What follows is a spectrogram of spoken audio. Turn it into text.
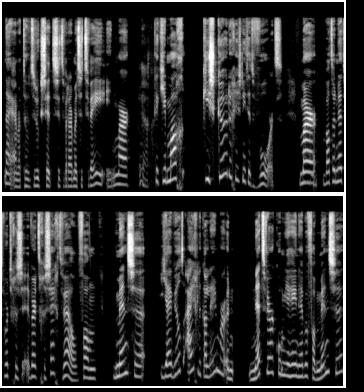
Nou ja, natuurlijk zit- zitten we daar met z'n tweeën in. Maar ja. kijk, je mag. Kieskeurig is niet het woord. Maar wat er net wordt geze- werd gezegd wel. Van mensen. Jij wilt eigenlijk alleen maar een netwerk om je heen hebben van mensen.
